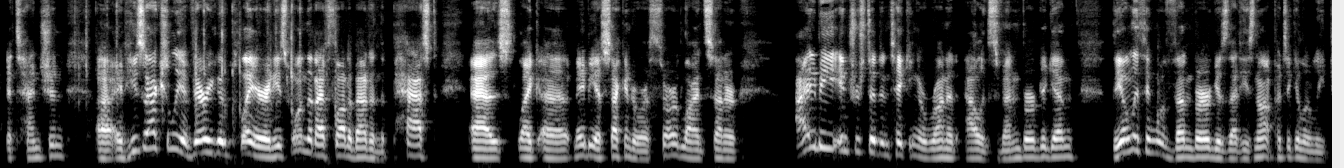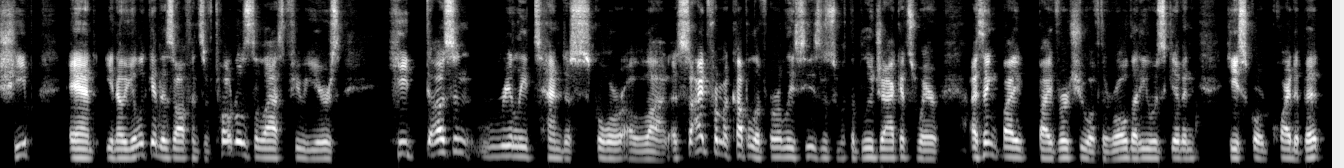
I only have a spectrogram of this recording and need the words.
attention, uh, and he's actually a very good player, and he's one that I've thought about in the past as like a, maybe a second or a third line center. I'd be interested in taking a run at Alex Wennberg again. The only thing with Wennberg is that he's not particularly cheap, and you know you look at his offensive totals the last few years. He doesn't really tend to score a lot aside from a couple of early seasons with the blue jackets where i think by by virtue of the role that he was given he scored quite a bit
